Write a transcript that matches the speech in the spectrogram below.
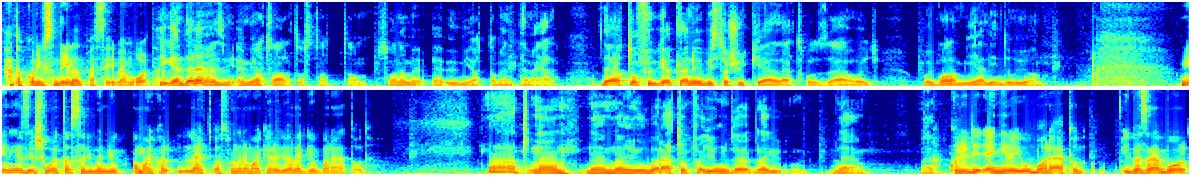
Hát akkor viszont életveszélyben voltál. Igen, de nem ez, emiatt változtattam. Szóval nem ő miatta mentem el. De attól függetlenül biztos, hogy kellett hozzá, hogy, hogy valami elinduljon. Milyen érzés volt az, hogy mondjuk a Majka, lehet azt mondani a Majkára, hogy a legjobb barátod? Hát nem, nem, nagyon jó barátok vagyunk, de leg, nem, nem. Akkor egy ennyire jó barátod, igazából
